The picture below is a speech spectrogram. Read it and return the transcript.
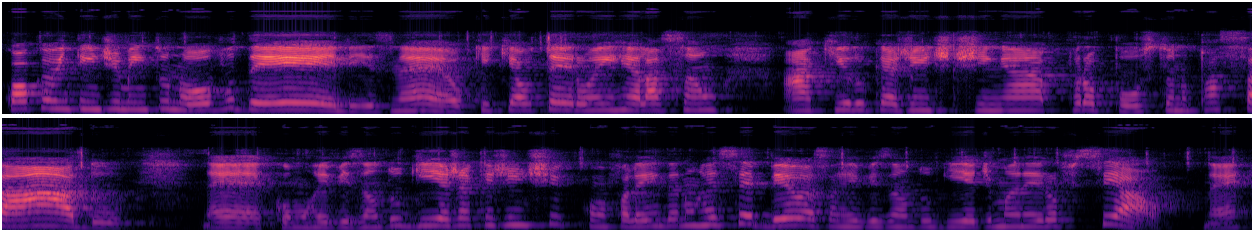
qual que é o entendimento novo deles, né? O que que alterou em relação àquilo que a gente tinha proposto no passado, né? Como revisão do guia, já que a gente, como eu falei, ainda não recebeu essa revisão do guia de maneira oficial, né?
